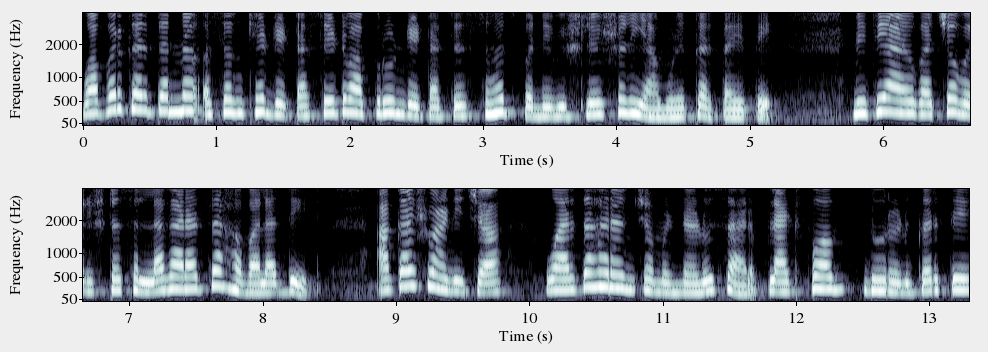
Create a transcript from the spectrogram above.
वापरकर्त्यांना असंख्य डेटा सेट वापरून डेटाचे सहजपणे विश्लेषण यामुळे करता येते. नीती आयोगाच्या वरिष्ठ सल्लागाराचा हवाला देत आकाशवाणीच्या वार्ताहरांच्या म्हणण्यानुसार प्लॅटफॉर्म धोरणकर्ते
